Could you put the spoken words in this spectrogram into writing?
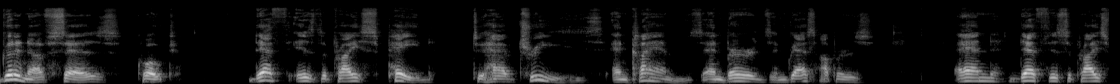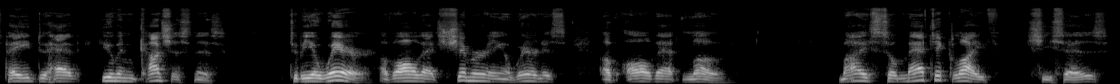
Goodenough says, quote, Death is the price paid to have trees and clams and birds and grasshoppers. And death is the price paid to have human consciousness, to be aware of all that shimmering awareness of all that love. My somatic life, she says,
